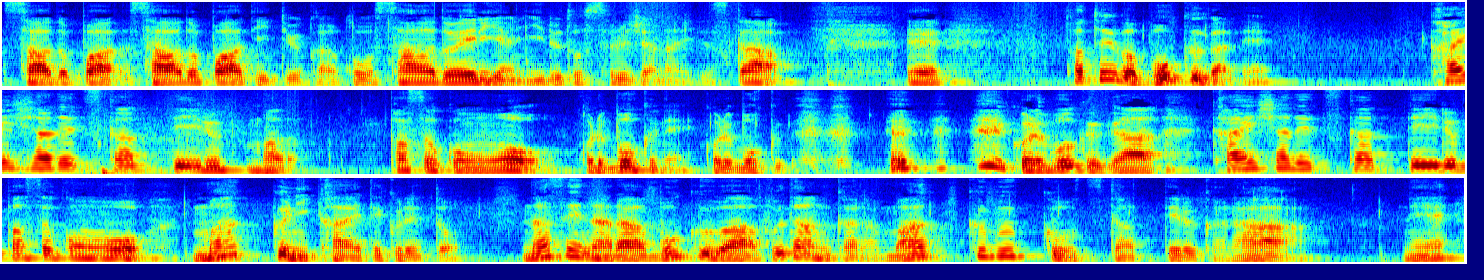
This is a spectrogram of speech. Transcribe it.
サードパーサードパーティーというかこうサードエリアにいるとするじゃないですか、えー例えば僕がね会社で使っている、ま、パソコンをこれ僕ねこれ僕。これ僕が会社で使っているパソコンを Mac に変えてくれと。なぜなら僕は普段から MacBook を使ってるからね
